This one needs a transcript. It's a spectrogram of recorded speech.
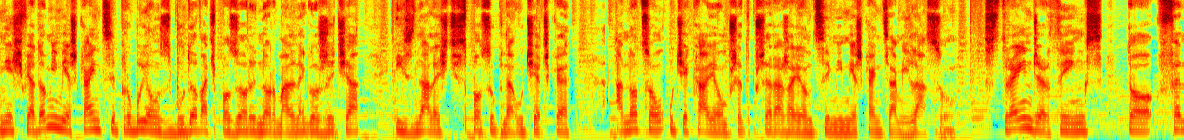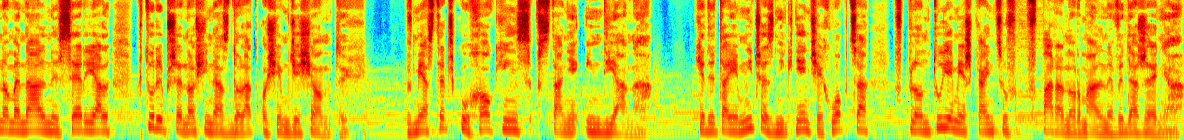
nieświadomi mieszkańcy próbują zbudować pozory normalnego życia i znaleźć sposób na ucieczkę, a nocą uciekają przed przerażającymi mieszkańcami lasu. Stranger Things to fenomenalny serial, który przenosi nas do lat 80. W miasteczku Hawkins w stanie Indiana, kiedy tajemnicze zniknięcie chłopca wplątuje mieszkańców w paranormalne wydarzenia.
